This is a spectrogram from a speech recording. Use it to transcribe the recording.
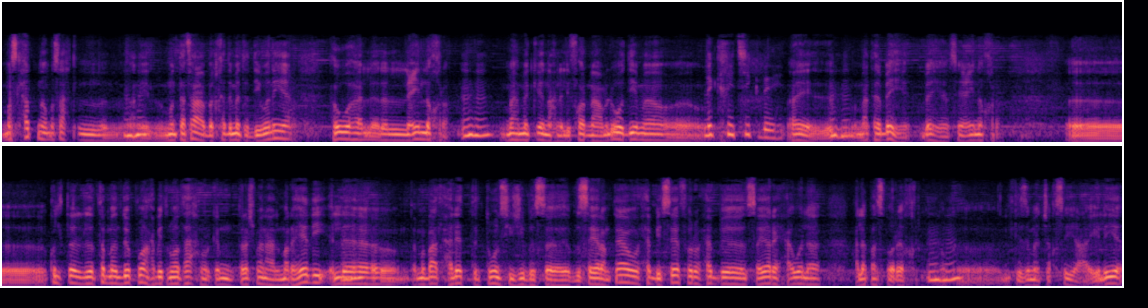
مصلحتنا ومصلحة يعني المنتفع بالخدمات الديوانية هو العين الأخرى. مهما كان إحنا اللي فور نعملوه ديما الكريتيك باهي. أي معناتها باهيه باهيه عين أخرى. آه، قلت ثم دو بوان حبيت نوضحهم كان ترشمان على المرة هذه. ثم بعض الحالات التونسي يجيب بالسيارة نتاعو ويحب يسافر ويحب السيارة يحولها على باسبور آخر. دونك آه، التزامات شخصية عائلية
